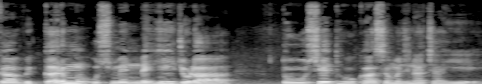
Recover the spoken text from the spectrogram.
का विकर्म उसमें नहीं जुड़ा तो उसे धोखा समझना चाहिए।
